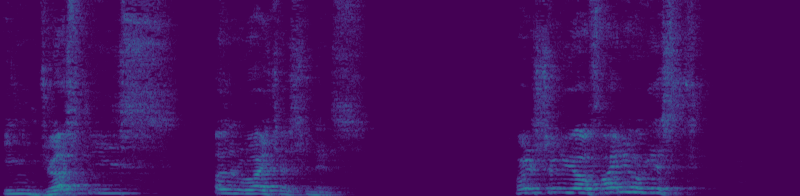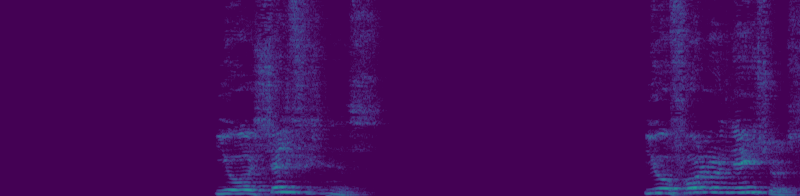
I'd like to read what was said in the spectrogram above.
injustice, unrighteousness. Also, you are fighting against your selfishness, your fallen natures.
